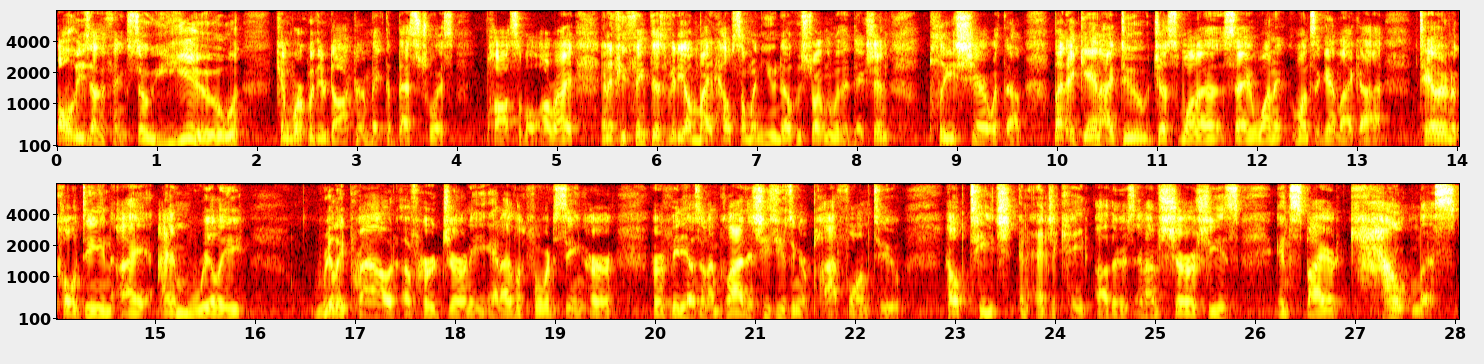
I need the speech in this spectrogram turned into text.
All these other things. So you can work with your doctor and make the best choice possible, all right? And if you think this video might help someone you know who's struggling with addiction, please share with them. But again, I do just wanna say one, once again, like uh, Taylor Nicole Dean, I, I'm really, really proud of her journey and I look forward to seeing her, her videos and I'm glad that she's using her platform to help teach and educate others. And I'm sure she's inspired countless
